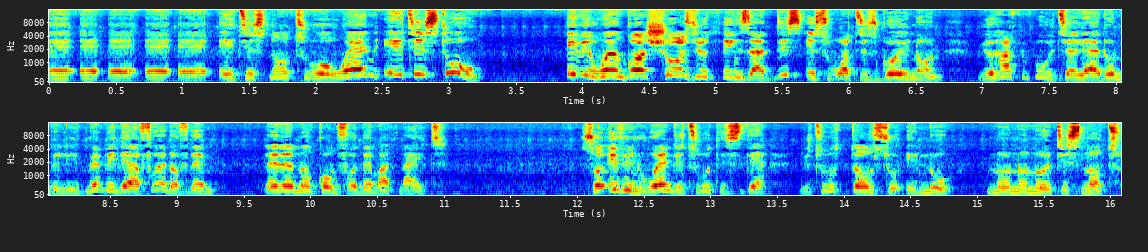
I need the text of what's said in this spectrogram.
uh, uh, uh, uh, it is not true when it is true. Even when god shows you things that this is what is going on you have people who tell you i don't believe. Maybe they're afraid of them. Let them not come for them at night. So even when the truth is there the truth turns to a no. No no no it is not.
